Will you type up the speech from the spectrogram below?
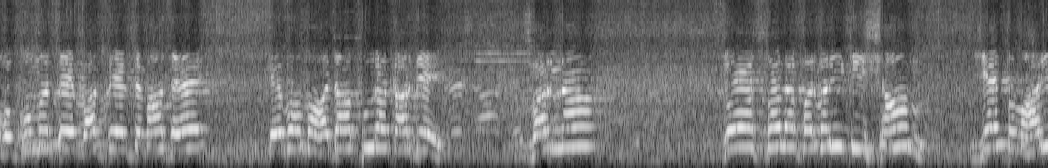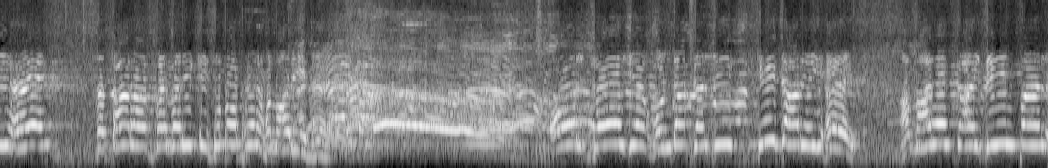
हुकूमत वक्त इल्तमास है कि वो माहदा पूरा कर दे। वरना जो सोलह फरवरी की शाम ये तुम्हारी है सतारह फरवरी की सुबह फिर हमारी है। और जो ये गुंडागर्दी की जा रही है, हमारे कायदीन पर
